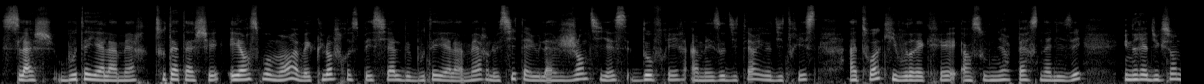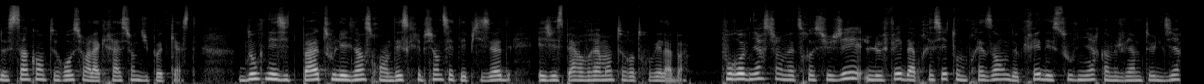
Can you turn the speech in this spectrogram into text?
slash bouteille à la mer, tout attaché. Et en ce moment, avec l'offre spéciale de bouteille à la mer, le site a eu la gentillesse d'offrir à mes auditeurs et auditrices, à toi qui voudrais créer un souvenir personnalisé, une réduction de 50 euros sur la création du podcast. Donc n'hésite pas, tous les liens seront en description de cet épisode et j'espère vraiment te retrouver là-bas. Pour revenir sur notre sujet, le fait d'apprécier ton présent, de créer des souvenirs comme je viens de te le dire,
